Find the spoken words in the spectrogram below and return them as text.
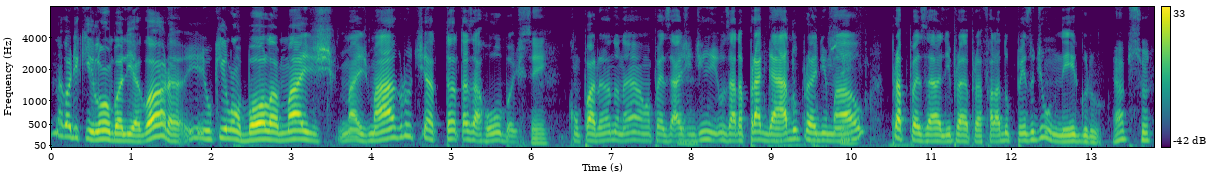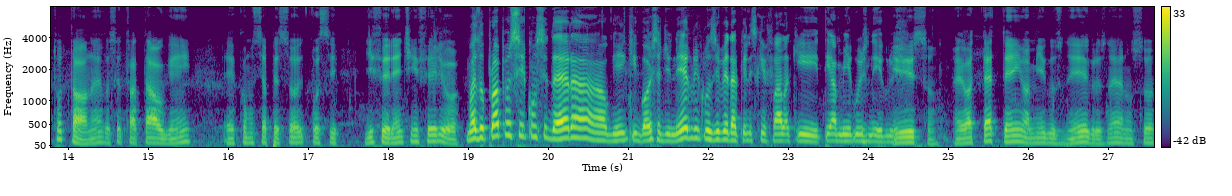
um negócio de quilombo ali agora, e o quilombola mais, mais magro tinha tantas arrobas. Sim. Comparando, né, uma pesagem de, usada para gado, para animal, para pesar ali, para falar do peso de um negro. É um absurdo total, né? Você tratar alguém é, como se a pessoa fosse diferente e inferior. Mas o próprio se considera alguém que gosta de negro, inclusive é daqueles que fala que tem amigos negros. Isso. Eu até tenho amigos negros, né? Não sou.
